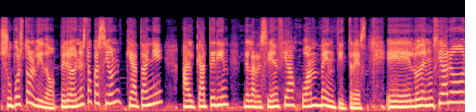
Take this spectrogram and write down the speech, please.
supuesto olvido, pero en esta ocasión que atañe al catering de la residencia Juan 23. Eh, lo denunciaron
